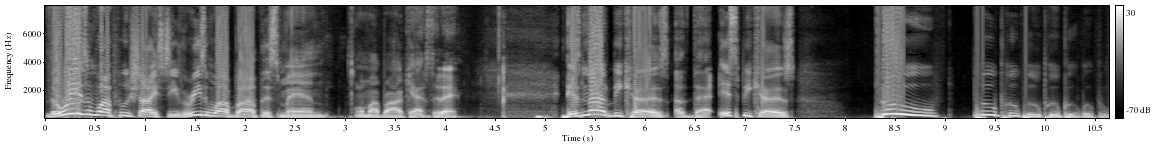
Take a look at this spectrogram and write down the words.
the reason why Pooh Shiesty, the reason why I brought up this man on my broadcast today is not because of that. It's because Pooh, Pooh, Pooh, Pooh, Pooh, Pooh, Pooh, Pooh.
